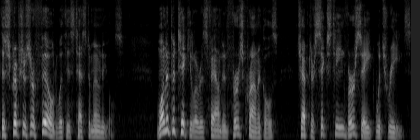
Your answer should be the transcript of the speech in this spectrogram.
The scriptures are filled with his testimonials. One in particular is found in 1 Chronicles chapter 16 verse 8 which reads,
